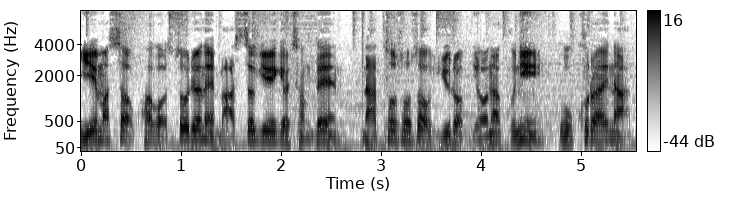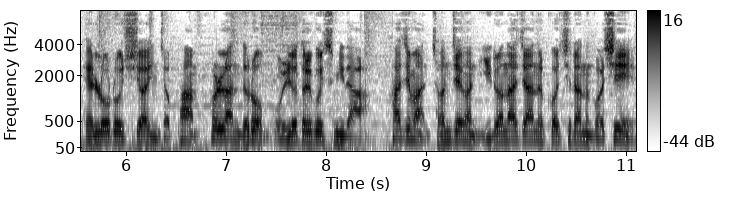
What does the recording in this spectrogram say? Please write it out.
이에 맞서 과거 소련에 맞서기 위해 결성된 나토 소속 유럽 연합군이 우크라이나, 벨로루시아 인접한 폴란드로 몰려들고 있습니다. 하지만 전쟁은 일어나지 않을 것이라는 것이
